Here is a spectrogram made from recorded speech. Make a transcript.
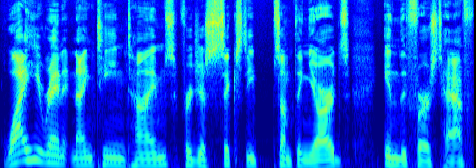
why he ran it 19 times for just 60 something yards in the first half.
